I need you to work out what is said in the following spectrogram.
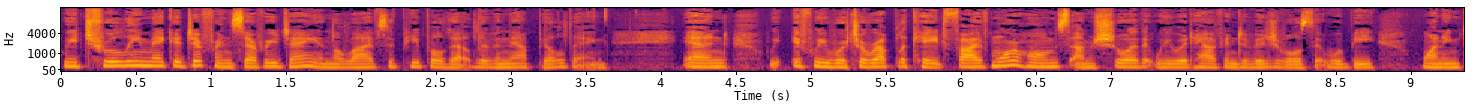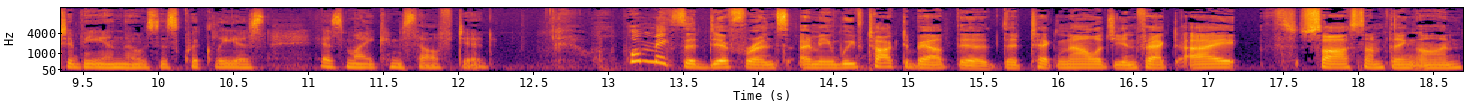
We truly make a difference every day in the lives of people that live in that building. And we, if we were to replicate five more homes, I'm sure that we would have individuals that would be wanting to be in those as quickly as, as Mike himself did. What makes a difference? I mean, we've talked about the the technology. In fact, I saw something on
